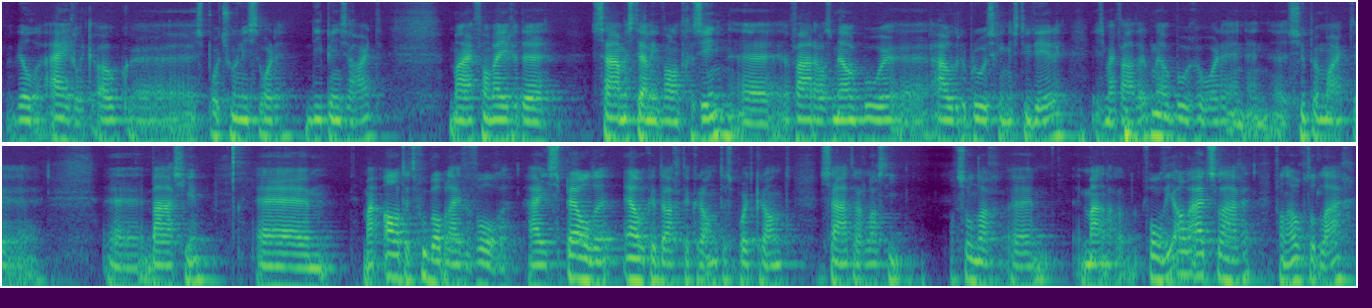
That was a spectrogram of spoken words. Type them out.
Wilde eigenlijk ook sportjournalist worden, diep in zijn hart. Maar vanwege de samenstelling van het gezin, vader was melkboer, oudere broers gingen studeren, is mijn vader ook melkboer geworden en, en uh, supermarktbaasje. Ehm, maar altijd voetbal blijven volgen. Hij spelde elke dag de krant, de sportkrant. Zaterdag las hij, of zondag, maandag volgde hij alle uitslagen van hoog tot laag.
